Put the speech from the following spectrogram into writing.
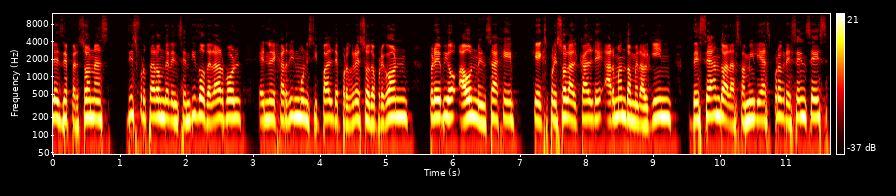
Miles de personas disfrutaron del encendido del árbol en el Jardín Municipal de Progreso de Obregón, previo a un mensaje que expresó el alcalde Armando Meralguín, deseando a las familias progresenses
